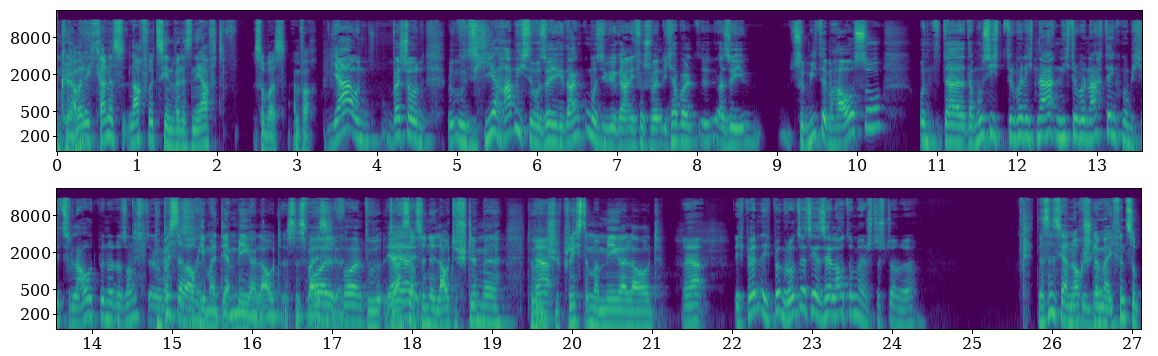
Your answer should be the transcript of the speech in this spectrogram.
Okay. Aber ich kann es nachvollziehen, weil es nervt, sowas einfach. Ja, und weißt schon, hier habe ich so, solche Gedanken muss ich mir gar nicht verschwenden. Ich habe halt, also zur Miete im Haus so und da, da muss ich drüber nicht, na, nicht drüber nachdenken, ob ich hier zu laut bin oder sonst irgendwas. Du bist aber auch jemand, der mega laut ist, das weiß Voll, ich. voll. Du, du Ja, hast ja. auch so eine laute Stimme, du Ja. sprichst immer mega laut. Ja. Ich bin, ich bin grundsätzlich ein sehr lauter Mensch, das stimmt, ja. Das ist ja noch schlimmer. Ich finde so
